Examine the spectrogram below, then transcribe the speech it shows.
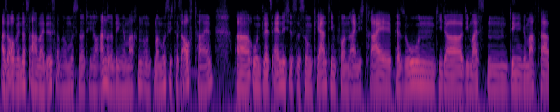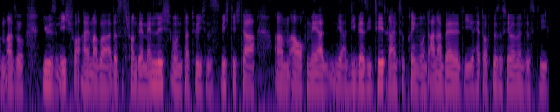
Also auch wenn das Arbeit ist, aber man muss natürlich auch andere Dinge machen und man muss sich das aufteilen. Äh, und letztendlich ist es so ein Kernteam von eigentlich drei Personen, die da die meisten Dinge gemacht haben. Also Julius und ich vor allem, aber das ist schon sehr männlich und natürlich ist es wichtig, da ähm, auch mehr ja, Diversität reinzubringen. Und Annabelle, die Head of Business Development ist, die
